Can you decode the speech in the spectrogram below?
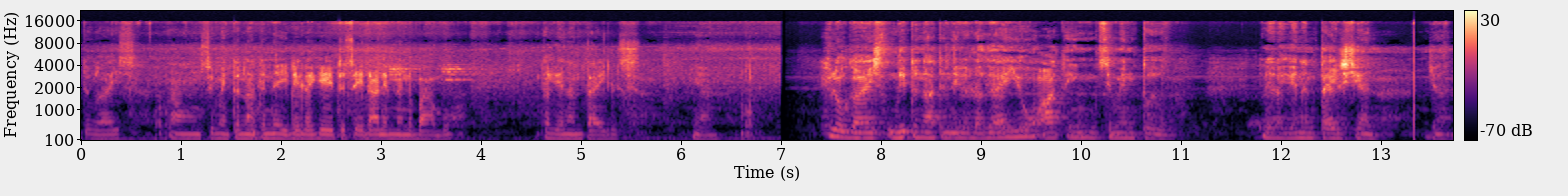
Ito guys, ang simento natin na ilalagay ito sa ilalim ng lababo. Lagyan ng tiles. Yan. Hello guys, dito natin ilalagay yung ating simento. Ilalagay ng tiles yan. Diyan.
